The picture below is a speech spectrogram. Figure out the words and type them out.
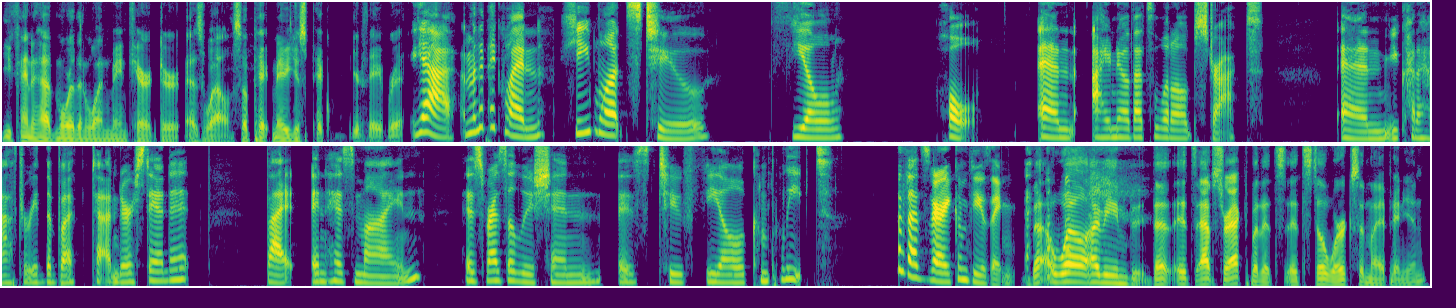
you kind of have more than one main character as well. So pick, maybe just pick your favorite. yeah, I'm going to pick one. He wants to feel whole. And I know that's a little abstract. And you kind of have to read the book to understand it. But in his mind, his resolution is to feel complete. That's very confusing. Well, I mean, that, it's abstract, but it's it still works in my opinion.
